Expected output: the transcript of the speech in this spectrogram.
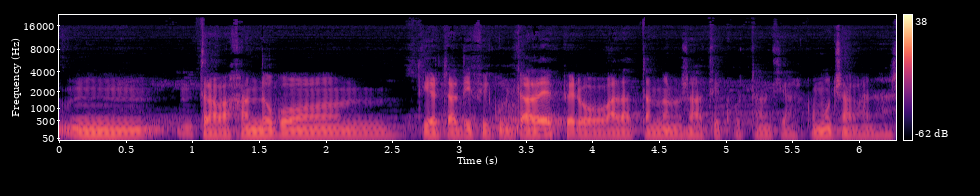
mm, trabajando con ciertas dificultades, pero adaptándonos a las circunstancias, con muchas ganas.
